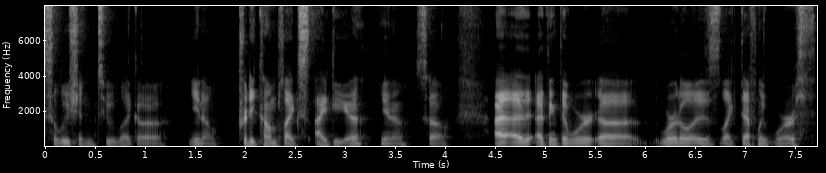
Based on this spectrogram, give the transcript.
solution to like a you know pretty complex idea. You know, so I I, I think the word uh, Wordle is like definitely worth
